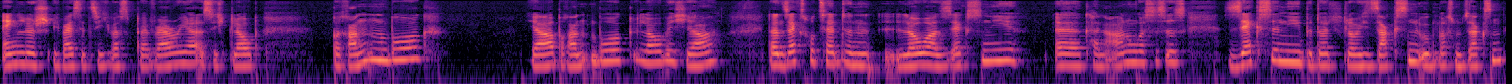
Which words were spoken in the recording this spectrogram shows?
Englisch, ich weiß jetzt nicht, was Bavaria ist, ich glaube Brandenburg. Ja, Brandenburg, glaube ich, ja. Dann 6% in Lower Saxony, äh, keine Ahnung, was das ist. Saxony bedeutet, glaube ich, Sachsen, irgendwas mit Sachsen.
